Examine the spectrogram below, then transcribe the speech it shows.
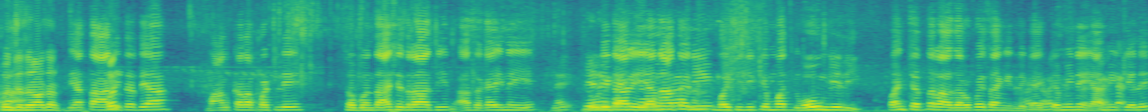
पंच्याहत्तर हजार. देता आली तर द्या. मालकाला पटले. संबंध असेच राहतील. असं काही नाहीये. नाही, ते नाही जोडीदार काय, आहे. या नात्याने म्हशीची किंमत होऊन गेली. पंच्याहत्तर हजार रुपये सांगितले. काही कमी नाही. आम्ही केले.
